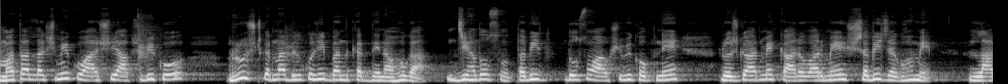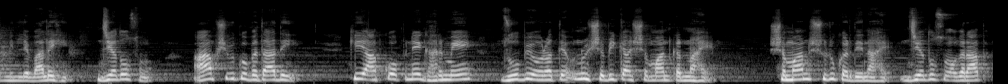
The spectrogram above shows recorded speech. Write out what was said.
माता लक्ष्मी को आज आप सभी को रुष्ट करना बिल्कुल ही बंद कर देना होगा। जी हाँ दोस्तों, तभी दोस्तों आप सभी को अपने रोज़गार में, कारोबार में सभी जगहों में लाभ मिलने वाले हैं। जी हाँ दोस्तों, आप सभी को बता दें कि आपको अपने घर में जो भी औरत है, उन सभी का सम्मान करना है। सम्मान शुरू कर देना है। जी हाँ दोस्तों, अगर आप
